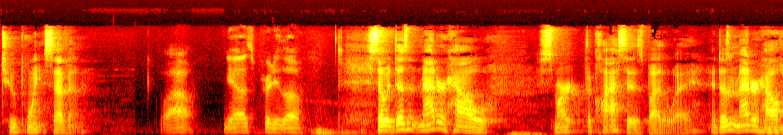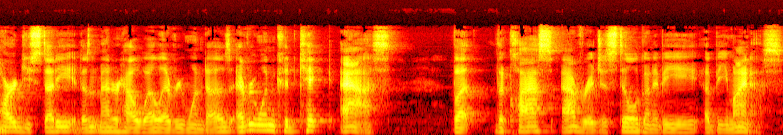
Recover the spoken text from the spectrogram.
2.7. wow, yeah, that's pretty low. So it doesn't matter how smart the class is, by the way. It doesn't matter how mm-hmm. hard you study, it doesn't matter how well everyone does. Everyone could kick ass, but the class average is still going to be a B minus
